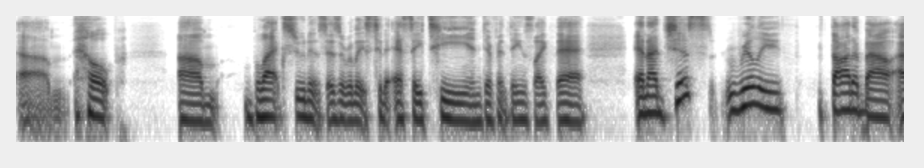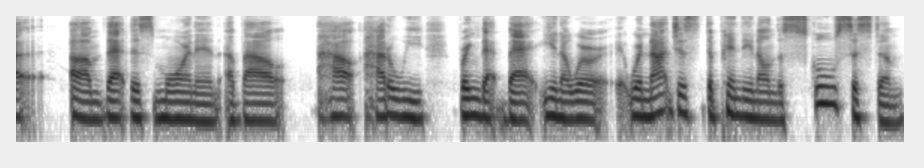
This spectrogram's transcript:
um, help um, Black students as it relates to the SAT and different things like that. And I just really thought about uh, um, that this morning about how how do we bring that back? You know, we're we're not just depending on the school system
